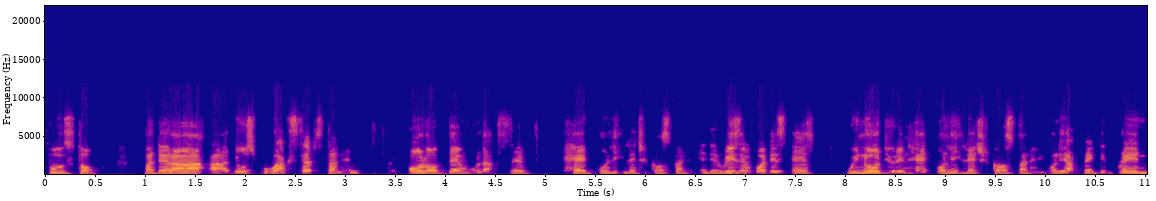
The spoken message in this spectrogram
full stop. But there are uh, those who accept stunning, all of them will accept head only electrical stunning. And the reason for this is we know during head only electrical stunning, you only affect the brain,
